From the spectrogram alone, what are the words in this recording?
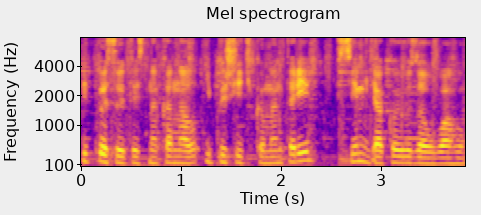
Підписуйтесь на канал і пишіть коментарі. Всім дякую за увагу.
